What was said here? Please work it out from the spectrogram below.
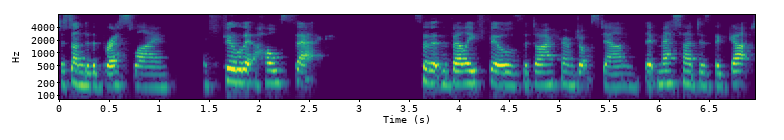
just under the breast line. And fill that whole sac so that the belly fills, the diaphragm drops down, it massages the gut,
